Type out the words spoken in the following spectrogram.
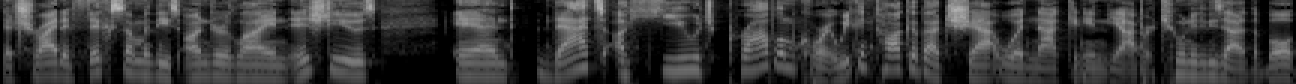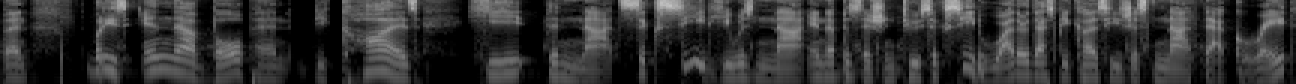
to try to fix some of these underlying issues. And that's a huge problem, Corey. We can talk about Chatwood not getting the opportunities out of the bullpen, but he's in that bullpen because he did not succeed. He was not in a position to succeed. Whether that's because he's just not that great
